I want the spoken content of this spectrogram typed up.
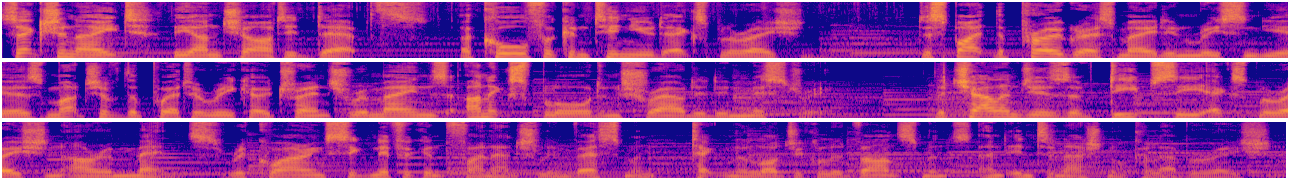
Section 8, The Uncharted Depths, a call for continued exploration. Despite the progress made in recent years, much of the Puerto Rico Trench remains unexplored and shrouded in mystery. The challenges of deep-sea exploration are immense, requiring significant financial investment, technological advancements and international collaboration.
